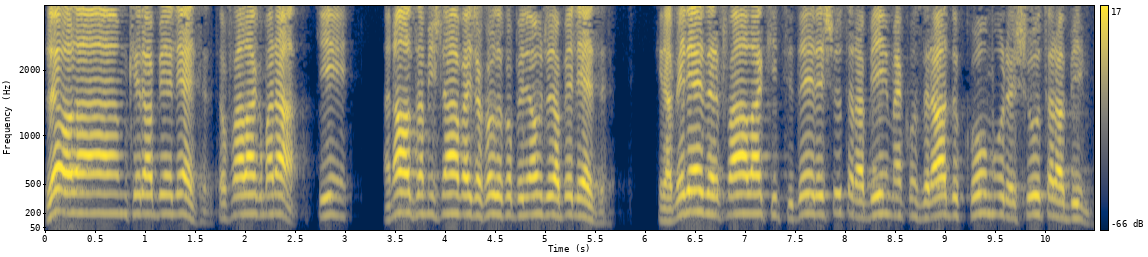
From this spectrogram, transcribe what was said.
Leolam que Rabi Eliezer. Então fala Agmará que a nossa Mishnah vai de acordo com a opinião de Rabi Eliezer. Que Rabi Eliezer fala que Tzidei Reshut Rabim é considerado como Reshut Rabim.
